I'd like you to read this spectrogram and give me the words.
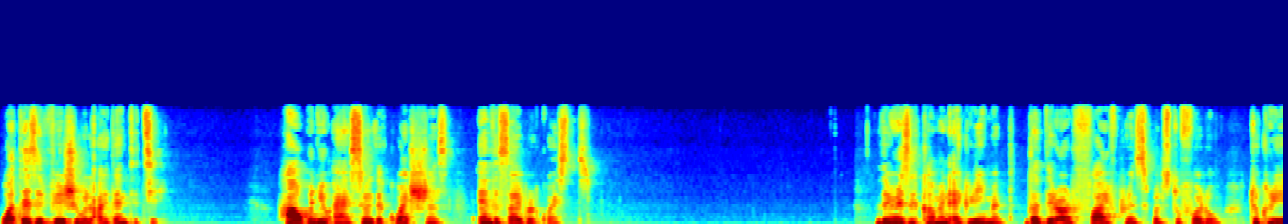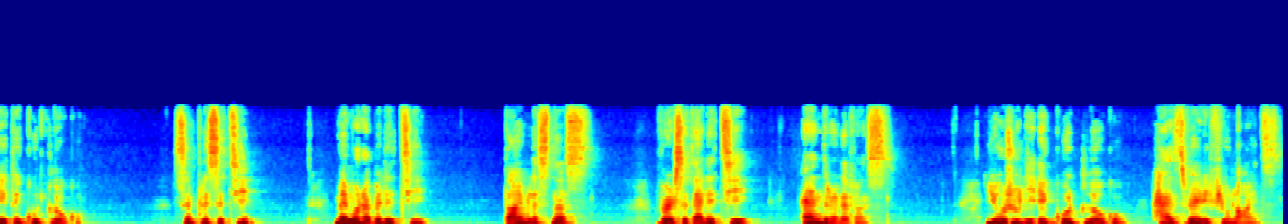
What is a visual identity? How will you answer the questions in the CyberQuest? There is a common agreement that there are five principles to follow to create a good logo. Simplicity, memorability, timelessness, versatility, and relevance. Usually a good logo has very few lines.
